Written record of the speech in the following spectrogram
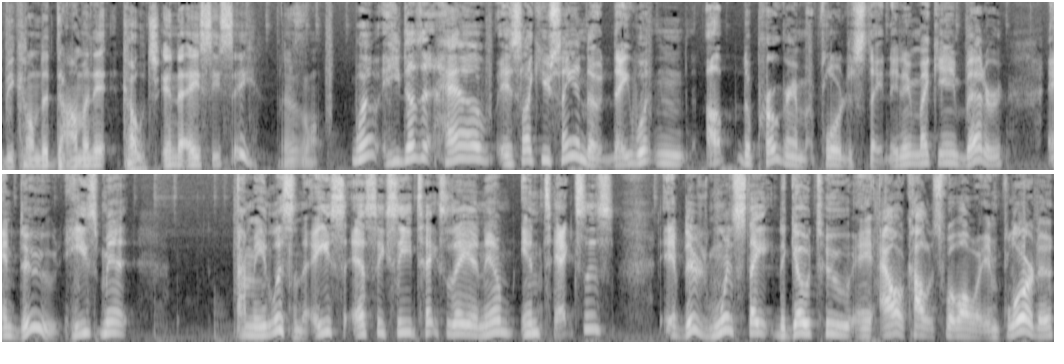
become the dominant coach in the ACC. Well, he doesn't have. It's like you saying though. They wouldn't up the program at Florida State. They didn't make it any better. And dude, he's meant. I mean, listen, the SEC, Texas A and M in Texas. If there's one state to go to in our college football in Florida,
